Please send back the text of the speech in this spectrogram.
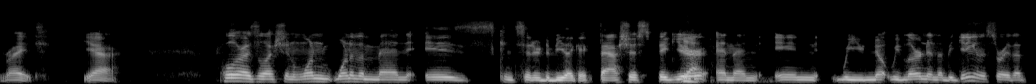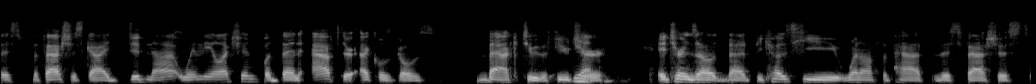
Right. Yeah polarized election one one of the men is considered to be like a fascist figure. And then in we know we learned in the beginning of the story that this the fascist guy did not win the election but then after Eckels goes back to the future it turns out that because he went off the path this fascist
